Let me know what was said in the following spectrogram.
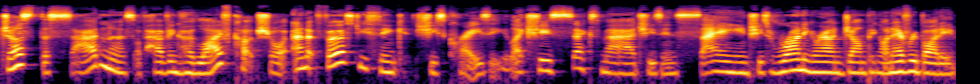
just the sadness of having her life cut short. And at first, you think she's crazy, like she's sex mad, she's insane, she's running around jumping on everybody.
